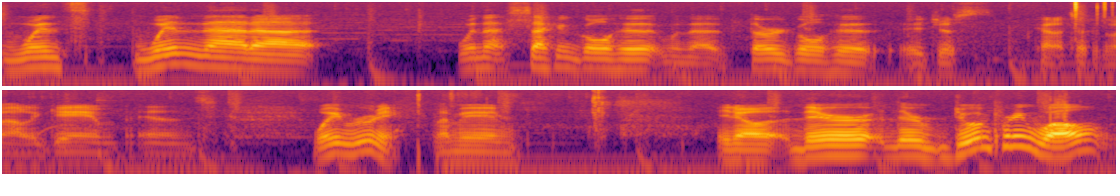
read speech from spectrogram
when when that uh, when that second goal hit, when that third goal hit, it just kind of took them out of the game. And Wayne Rooney, I mean, you know, they're they're doing pretty well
